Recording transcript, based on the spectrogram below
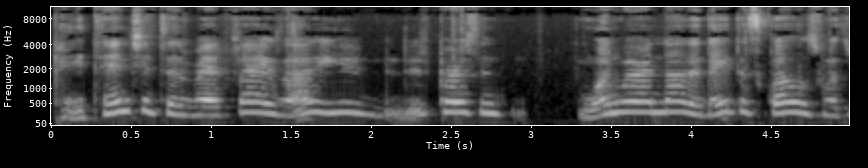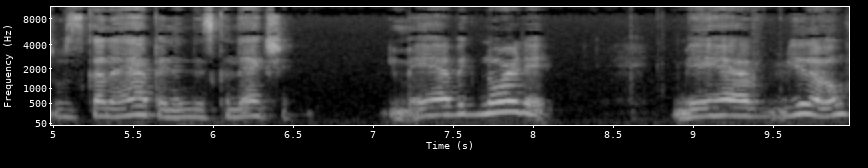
pay attention to the red flags. Do you, this person, one way or another, they disclose what was going to happen in this connection. You may have ignored it. You may have, you know,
